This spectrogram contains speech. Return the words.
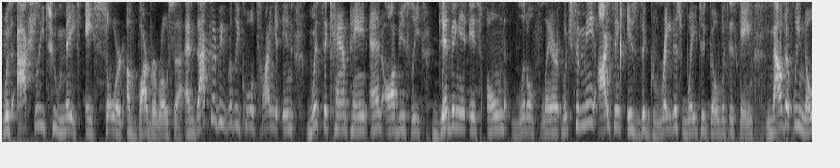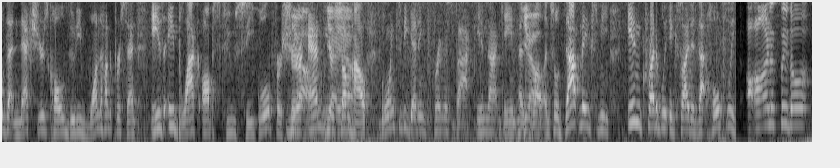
was actually to make a sword of Barbarossa. And that could be really cool, tying it in with the campaign and obviously giving it its own little flair, which to me, I think is the greatest way to go with this game. Now that we know that next year's Call of Duty 100% is a Black Ops 2 sequel for sure, yeah, and we yeah, are somehow going to be getting Primus back in that game as well. And so that makes me incredibly excited that hopefully honestly though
